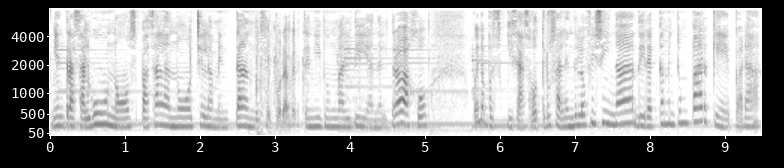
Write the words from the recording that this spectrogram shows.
mientras algunos pasan la noche lamentándose por haber tenido un mal día en el trabajo, bueno, pues quizás otros salen de la oficina directamente a un parque para,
